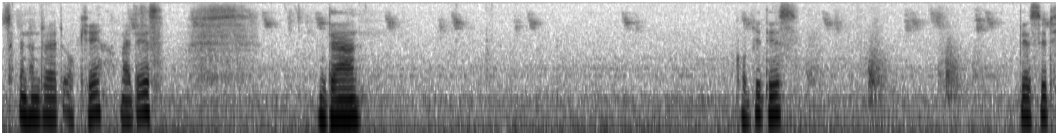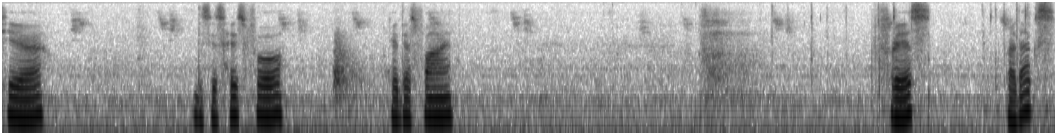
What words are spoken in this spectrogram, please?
700 okay like this then copy this. Paste it here. This is h4 okay that's fine. Phrase products.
